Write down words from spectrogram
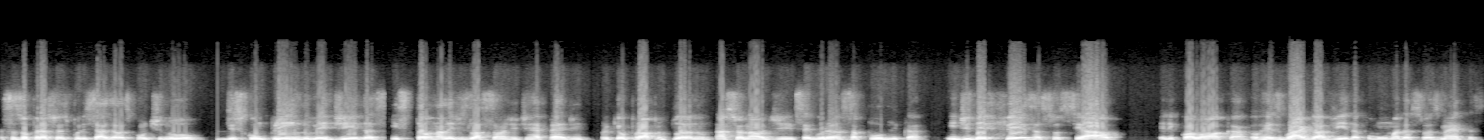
essas operações policiais elas continuam descumprindo medidas que estão na legislação, a gente repete, porque o próprio Plano Nacional de Segurança Pública e de Defesa Social, ele coloca o resguardo à vida como uma das suas metas,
